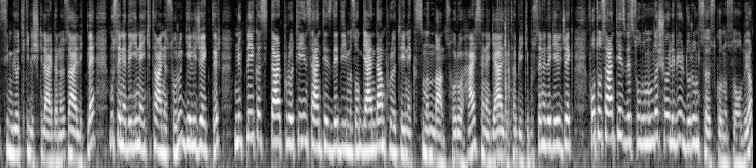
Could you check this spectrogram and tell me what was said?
simbiyotik ilişkilerden özellikle. Bu sene de yine iki tane soru gelecektir. Nükleik asitler, protein sentez dediğimiz o genden proteini kısmından soru her sene geldi tabii ki bu sene de gelecek. Fotosentez ve solunumda şöyle bir durum söz konusu oluyor.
